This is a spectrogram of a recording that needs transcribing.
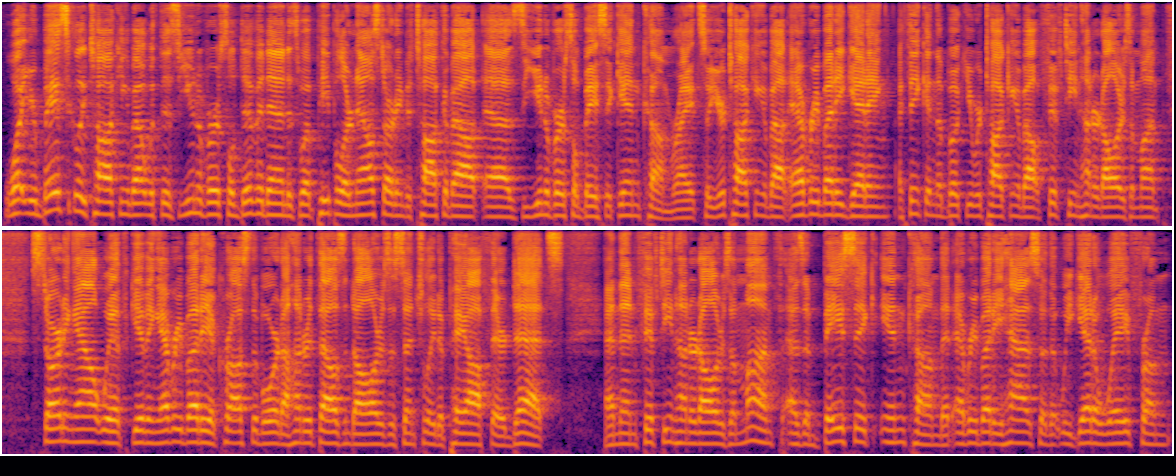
what you're basically talking about with this universal dividend is what people are now starting to talk about as the universal basic income, right? So you're talking about everybody getting, I think in the book you were talking about $1,500 a month, starting out with giving everybody across the board $100,000 essentially to pay off their debts. And then $1,500 a month as a basic income that everybody has so that we get away from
